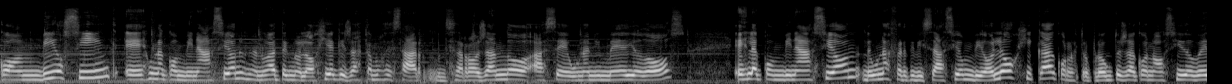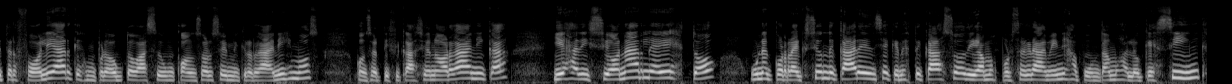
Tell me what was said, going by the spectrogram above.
Con BioSync es una combinación, es una nueva tecnología que ya estamos desarrollando hace un año y medio, dos. Es la combinación de una fertilización biológica con nuestro producto ya conocido Better Foliar, que es un producto a base de un consorcio de microorganismos con certificación orgánica, y es adicionarle a esto una corrección de carencia, que en este caso, digamos, por ser gramíneas apuntamos a lo que es zinc,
